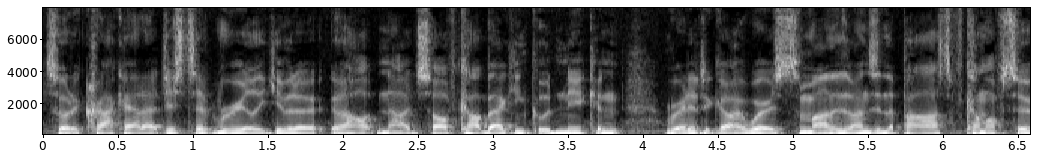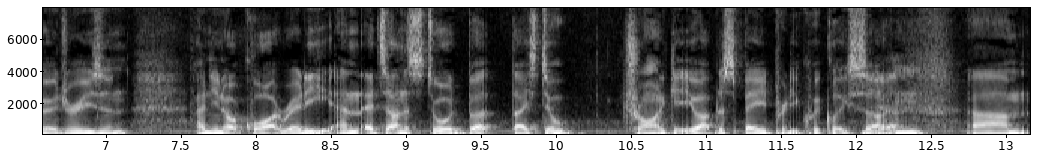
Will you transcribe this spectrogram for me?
sort of crack at it, just to really give it a, a hot nudge. So I've come back in good nick and ready to go. Whereas some other ones in the past have come off surgeries and and you're not quite ready, and it's understood, but they still try and get you up to speed pretty quickly. So Yeah. um,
